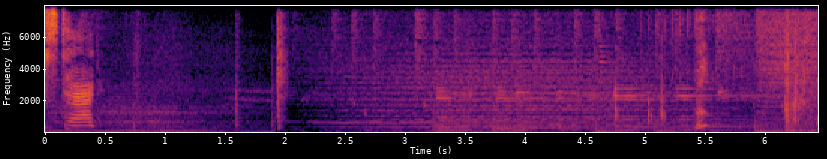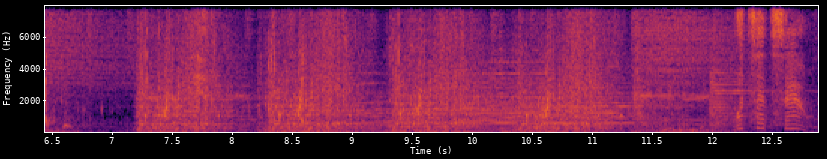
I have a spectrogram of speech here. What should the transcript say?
First tag. What's that sound?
